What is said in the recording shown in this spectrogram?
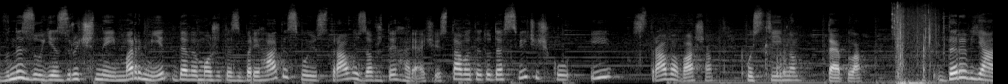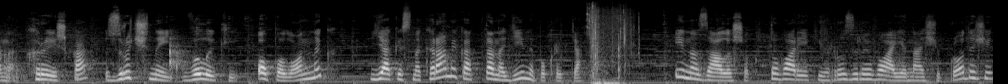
Внизу є зручний марміт, де ви можете зберігати свою страву завжди гарячою. Ставити туди свічечку, і страва ваша постійно тепла. Дерев'яна кришка, зручний великий ополонник, якісна кераміка та надійне покриття. І на залишок товар, який розриває наші продажі,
